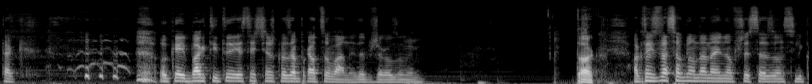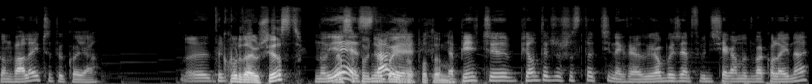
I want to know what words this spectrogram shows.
Tak. Okej, okay, Barty, ty jesteś ciężko zapracowany, dobrze rozumiem. Tak. A ktoś z was ogląda najnowszy sezon Silicon Valley, czy tylko ja? E, tylko Kurde, już jest? No ja jest, stary. Potem. Ja pięć, czy, piąty czy szósty odcinek teraz. Ja obejrzałem sobie dzisiaj rano dwa kolejne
